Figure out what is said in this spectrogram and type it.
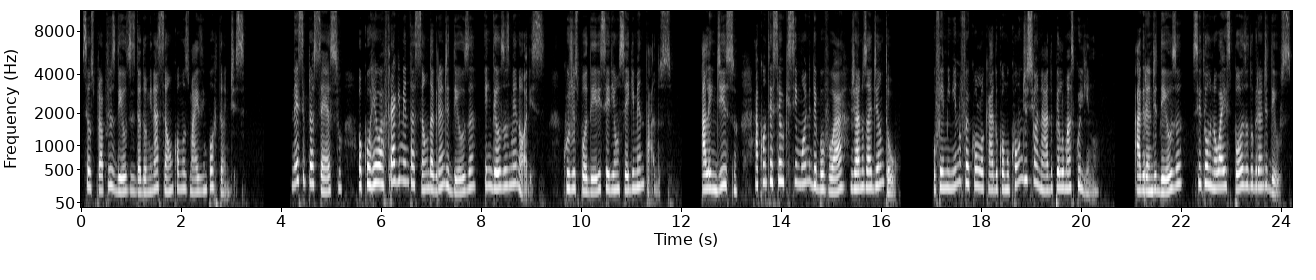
seus próprios deuses da dominação como os mais importantes. Nesse processo, ocorreu a fragmentação da grande deusa em deusas menores, cujos poderes seriam segmentados. Além disso, aconteceu o que Simone de Beauvoir já nos adiantou. O feminino foi colocado como condicionado pelo masculino. A grande deusa se tornou a esposa do grande deus,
